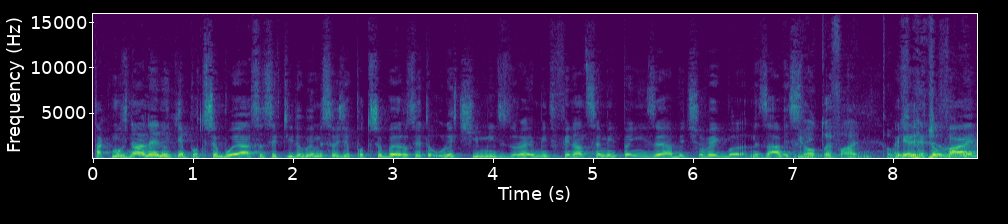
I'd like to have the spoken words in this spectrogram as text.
tak možná nenutně potřebuje. Já jsem si v té době myslel, že potřebuje, rozhodně to ulehčí mít zdroje, mít finance, mít peníze, aby člověk byl nezávislý. Jo, to je fajn. To je, je to fajn.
